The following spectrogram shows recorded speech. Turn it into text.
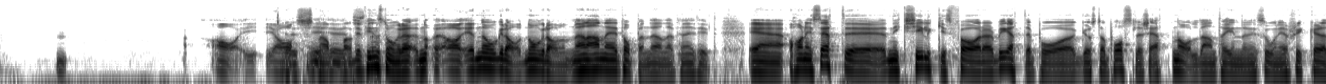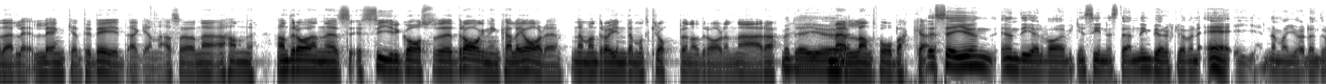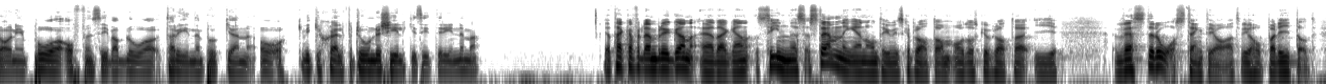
Ja, ja Eller det, finns några, ja, några, av- några av dem, men han är i toppen, den definitivt. Eh, har ni sett eh, Nick Schilkis förarbete på Gustav Postlers 1-0, där han tar in den i zon? Jag skickade den där länken till dig Daggen. Alltså när han, han drar en eh, syrgasdragning, kallar jag det, när man drar in den mot kroppen och drar den nära, Men det är ju... mellan två backar. Det säger ju en, en del vad, vilken sinnesstämning Björklöven är i när man gör den dragningen på offensiva blå, tar in den pucken och vilket självförtroende Kilke sitter inne med. Jag tackar för den bryggan, eh, Daggan. Sinnesstämning är någonting vi ska prata om och då ska vi prata i Västerås tänkte jag, att vi hoppar ditåt.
